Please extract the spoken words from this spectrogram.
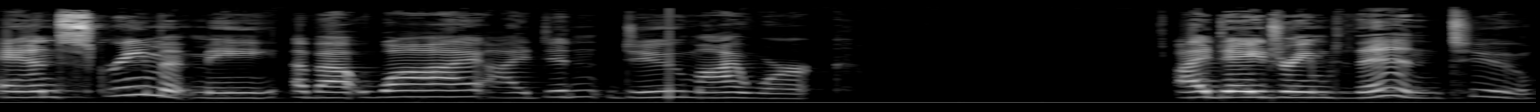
and scream at me about why I didn't do my work. I daydreamed then, too.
